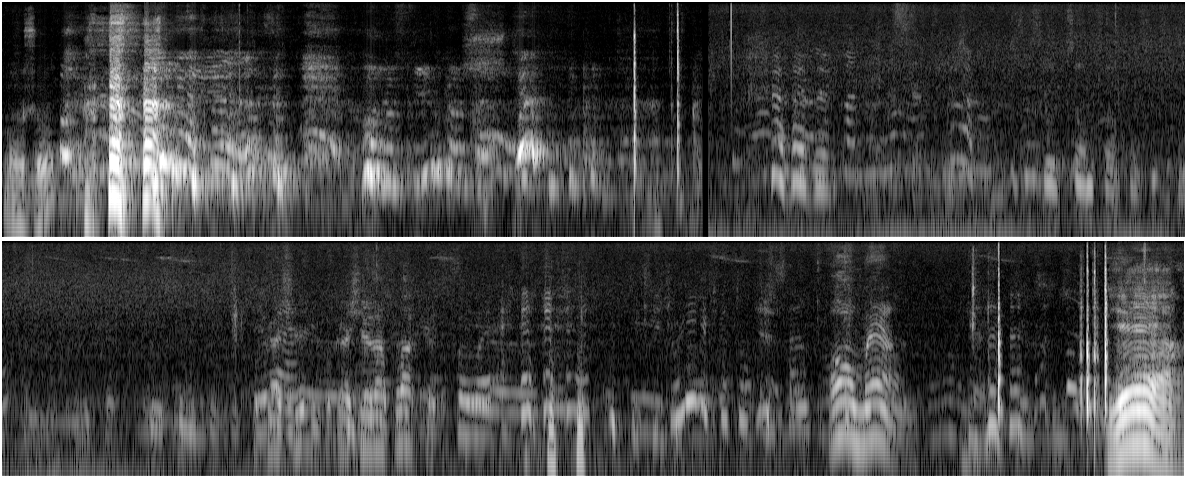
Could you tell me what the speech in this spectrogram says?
Bonjour. Faut cacher la plaque. Oh merde. Yeah.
